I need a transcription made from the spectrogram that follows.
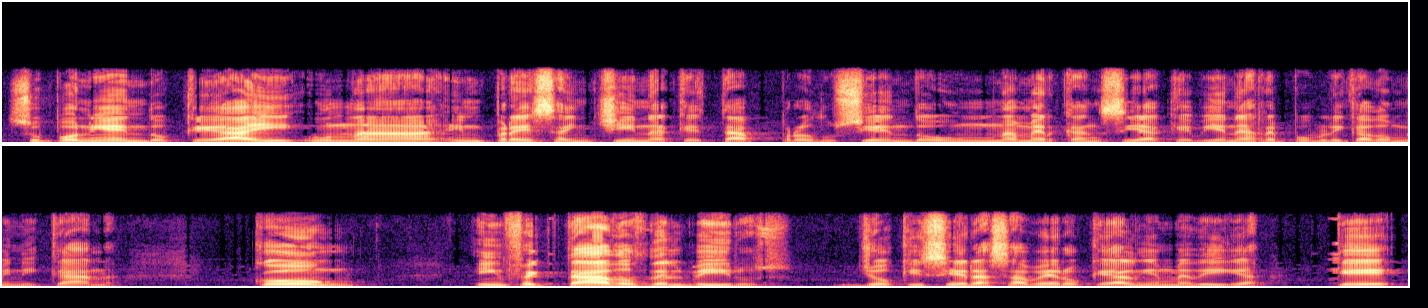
Suponiendo que hay una empresa en China que está produciendo una mercancía que viene a República Dominicana con infectados del virus, yo quisiera saber o que alguien me diga qué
